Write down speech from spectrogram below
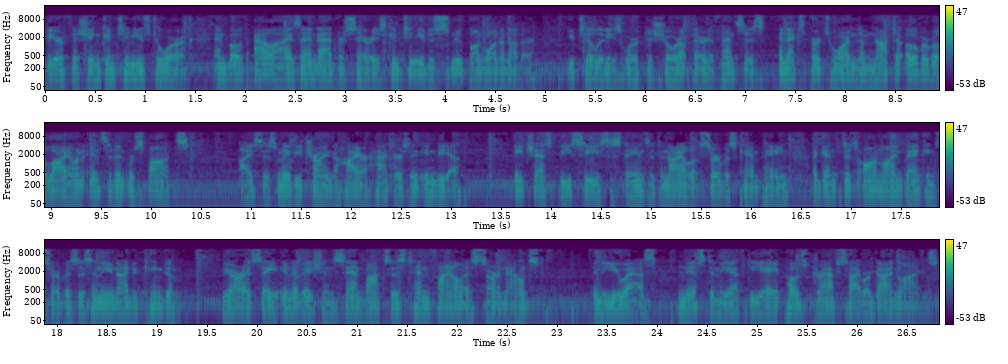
Spear phishing continues to work, and both allies and adversaries continue to snoop on one another. Utilities work to shore up their defenses, and experts warn them not to over-rely on incident response. ISIS may be trying to hire hackers in India. HSBC sustains a denial of service campaign against its online banking services in the United Kingdom. The RSA Innovation Sandbox's 10 finalists are announced. In the US, NIST and the FDA post draft cyber guidelines.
